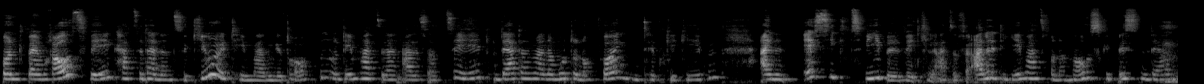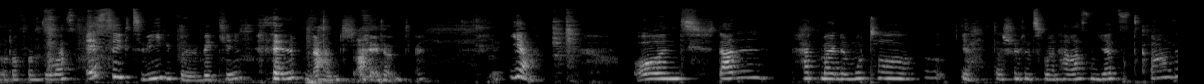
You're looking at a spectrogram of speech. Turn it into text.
Und beim Rausweg hat sie dann einen Security-Mann getroffen und dem hat sie dann alles erzählt. Und der hat dann meiner Mutter noch folgenden Tipp gegeben. Einen Essig-Zwiebelwickel. Also für alle, die jemals von einer Maus gebissen werden oder von sowas, Essig-Zwiebelwickel helfen anscheinend. Ja, und dann hat meine Mutter, ja, da schüttelt mein Hasen jetzt gerade.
